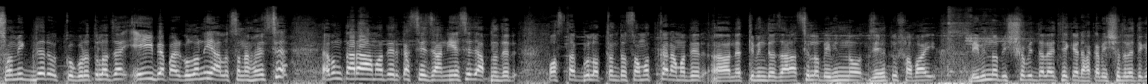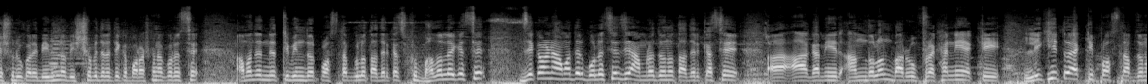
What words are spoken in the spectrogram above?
শ্রমিকদের ঐক্য গড়ে তোলা যায়, এই ব্যাপারগুলো নিয়ে আলোচনা হয়েছে এবং তারা আমাদের কাছে জানিয়েছে যে আপনাদের প্রস্তাবগুলো অত্যন্ত চমৎকার। আমাদের নেতৃবৃন্দ যারা ছিল, বিভিন্ন যেহেতু সবাই বিভিন্ন বিশ্ববিদ্যালয় থেকে, ঢাকা বিশ্ববিদ্যালয় থেকে শুরু করে বিভিন্ন বিশ্ববিদ্যালয় থেকে পড়াশোনা করেছে, আমাদের নেতৃবৃন্দর প্রস্তাবগুলো তাদের কাছে খুব ভালো লেগেছে। যে কারণে আমাদের বলেছে যে আমরা যেন তাদের কাছে আগামীর আন্দোলন বা রূপরেখা নিয়ে একটি লিখিত একটি প্রস্তাব যেন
